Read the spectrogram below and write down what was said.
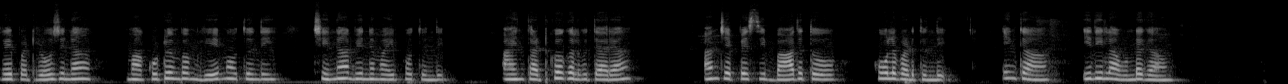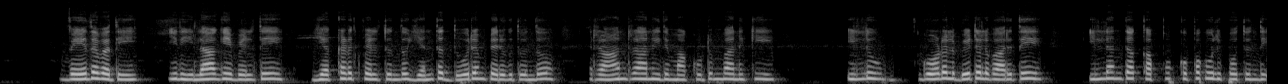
రేపటి రోజున మా కుటుంబం ఏమవుతుంది? చిన్నాభిన్నం అయిపోతుంది. ఆయన తట్టుకోగలుగుతారా? అని చెప్పేసి బాధతో కూలబడుతుంది. ఇంకా ఇది ఇలా ఉండగా వేదవతి ఇది ఇలాగే వెళ్తే ఎక్కడికి వెళ్తుందో ఎంత దూరం పెరుగుతుందో రాను రాను ఇది మా కుటుంబానికి ఇల్లు గోడలు బీటలు వారితే ఇల్లంతా కప్పు కుప్పకూలిపోతుంది.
